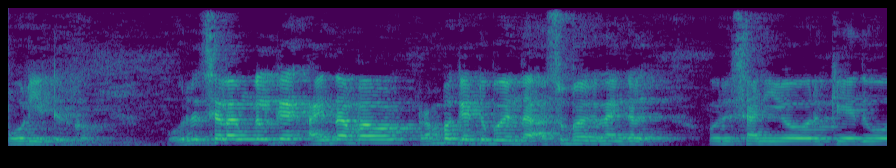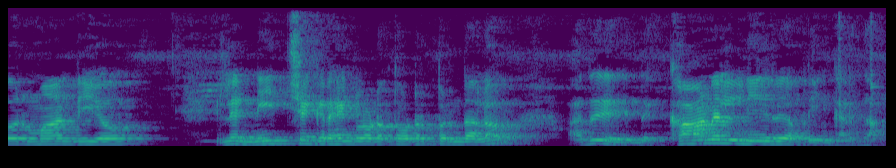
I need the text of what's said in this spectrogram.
ஓடிட்டு இருக்கோம் ஒரு சிலவங்களுக்கு ஐந்தாம் பாவம் ரொம்ப கெட்டு போயிருந்த அசுப கிரகங்கள். ஒரு சனியோ ஒரு கேதுவோ ஒரு மாந்தியோ இல்லை நீச்ச கிரகங்களோட தொடர்பு இருந்தாலோ அது இந்த காணல் நீர் அப்படிங்கிறது தான்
